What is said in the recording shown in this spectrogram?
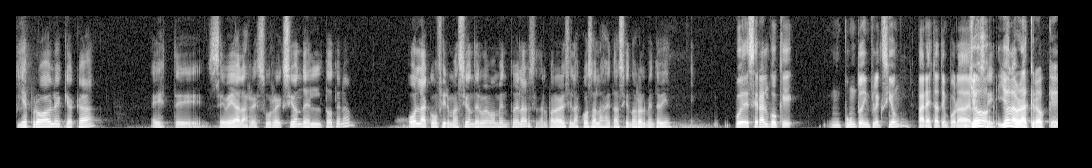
y es probable que acá este, se vea la resurrección del Tottenham o la confirmación del buen momento del Arsenal para ver si las cosas las está haciendo realmente bien. Puede ser algo que, un punto de inflexión para esta temporada. de la- Yo, sí. yo la verdad creo que,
